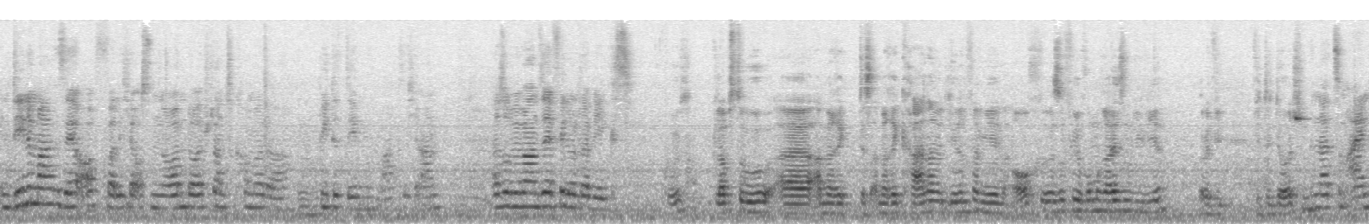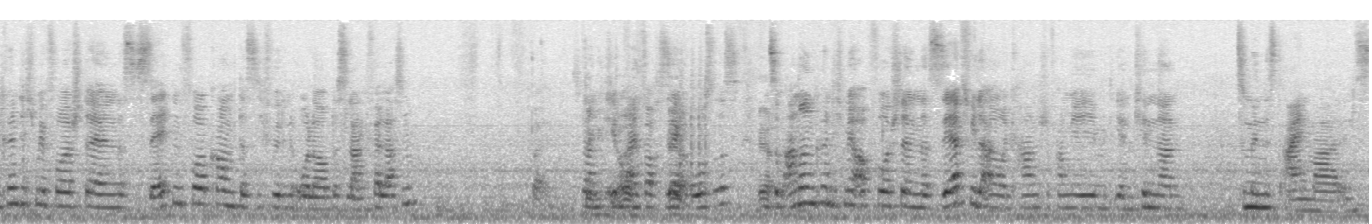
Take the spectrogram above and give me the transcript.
in Dänemark sehr oft, weil ich ja aus dem Norden Deutschlands komme. Da Mhm. bietet Dänemark sich an. Also wir waren sehr viel unterwegs. Gut. Glaubst du, äh, dass Amerikaner mit ihren Familien auch so viel rumreisen wie wir? Oder wie, wie die Deutschen? Na, zum einen könnte ich mir vorstellen, dass es selten vorkommt, dass sie für den Urlaub das Land verlassen. Weil das Land eben auch. einfach sehr Ja. groß ist. Ja. Zum anderen könnte ich mir auch vorstellen, dass sehr viele amerikanische Familien mit ihren Kindern zumindest einmal ins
